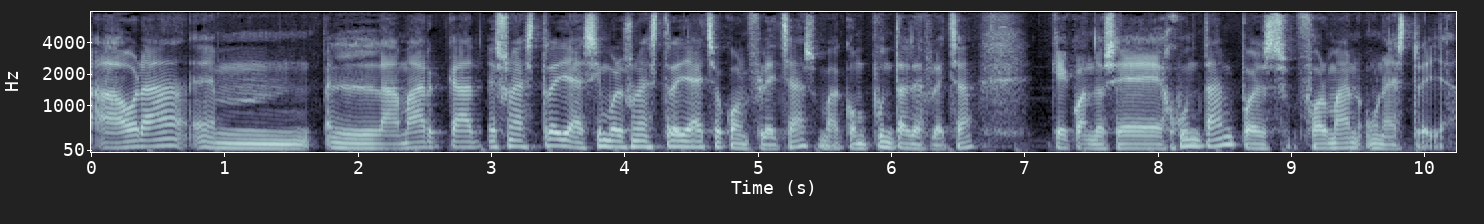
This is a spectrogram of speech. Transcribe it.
ahora em, la marca es una estrella, el símbolo es una estrella hecho con flechas, con puntas de flecha, que cuando se juntan, pues forman una estrella.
